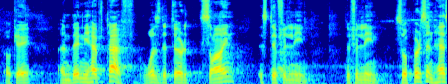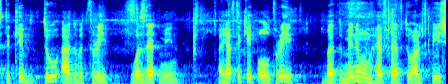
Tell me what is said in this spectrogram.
Okay? And then you have taf. What's the third sign? Tefillin. Tefillin. So a person has to keep two out of three. What does that mean? I have to keep all three. But the minimum have to have two. Al pi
